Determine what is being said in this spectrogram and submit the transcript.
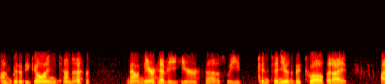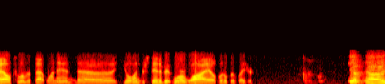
I'm going to be going kind of Mountaineer heavy here as we continue the Big 12. But I, I also went with that one, and uh, you'll understand a bit more why a little bit later. Yep. Uh,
